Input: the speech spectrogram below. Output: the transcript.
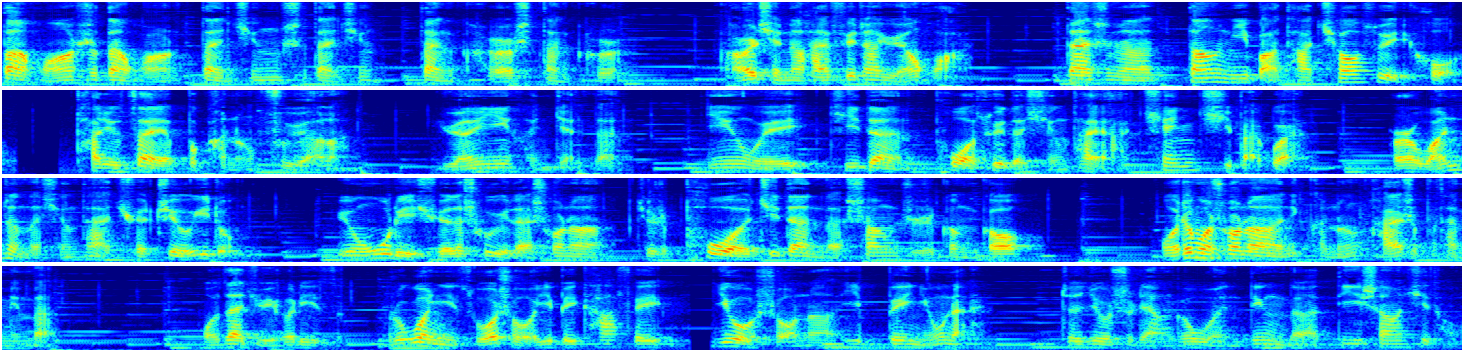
蛋黄是蛋黄，蛋清是蛋清，蛋壳是蛋壳，而且呢还非常圆滑。但是呢，当你把它敲碎以后，它就再也不可能复原了。原因很简单，因为鸡蛋破碎的形态啊千奇百怪，而完整的形态却只有一种。用物理学的术语来说呢，就是破鸡蛋的熵值更高。我这么说呢，你可能还是不太明白。我再举一个例子：如果你左手一杯咖啡，右手呢一杯牛奶，这就是两个稳定的低熵系统。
